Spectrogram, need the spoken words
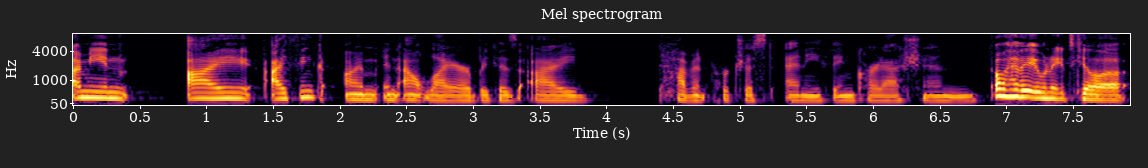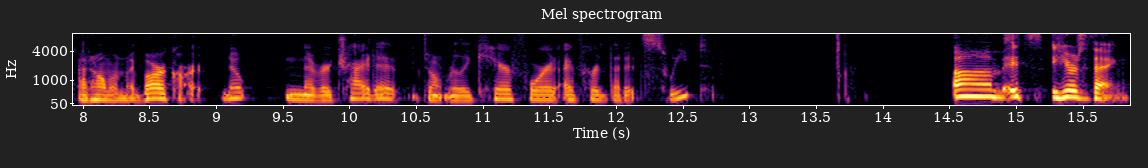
I mean, I I think I'm an outlier because I haven't purchased anything Kardashian. Oh, I have 818 tequila at home on my bar cart. Nope, never tried it. Don't really care for it. I've heard that it's sweet. Um, it's here's the thing.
